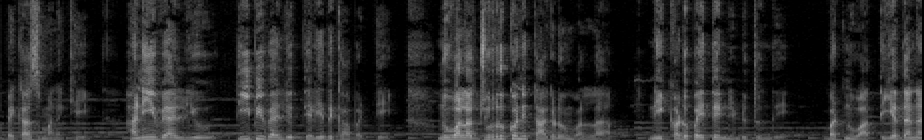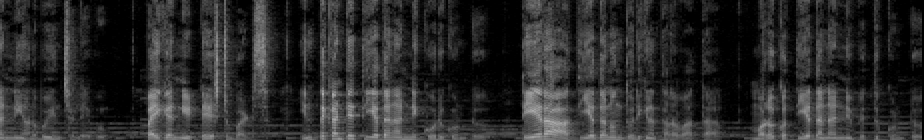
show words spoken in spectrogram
బికాజ్ మనకి హనీ వాల్యూ తీపి వాల్యూ తెలియదు కాబట్టి. నువ్వు అలా జుర్రుకొని తాగడం వల్ల నీ కడుపైతే నిండుతుంది. బట్ నువ్వు ఆ తీయదనాన్ని అనుభవించలేవు. పైగా నీ టేస్ట్ బడ్స్ ఇంతకంటే తీయదనాన్ని కోరుకుంటూ తీరా ఆ తీయదనం దొరికిన తర్వాత మరొక తీయదనాన్ని వెతుక్కుంటూ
